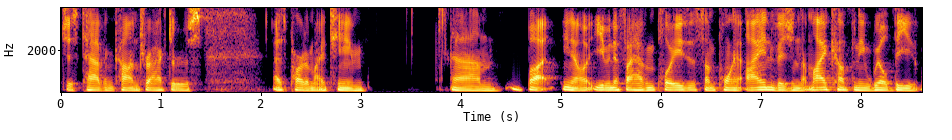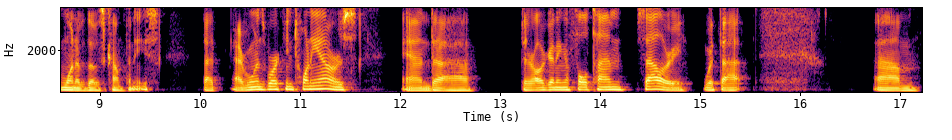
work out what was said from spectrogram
just having contractors as part of my team. Um, but you know, even if I have employees at some point, I envision that my company will be one of those companies that everyone's working 20 hours and uh, they're all getting a full time salary with that. Um,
